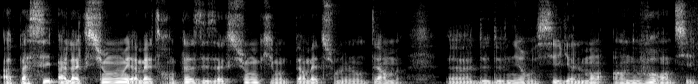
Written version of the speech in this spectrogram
à passer à l'action et à mettre en place des actions qui vont te permettre sur le long terme de devenir aussi également un nouveau rentier.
